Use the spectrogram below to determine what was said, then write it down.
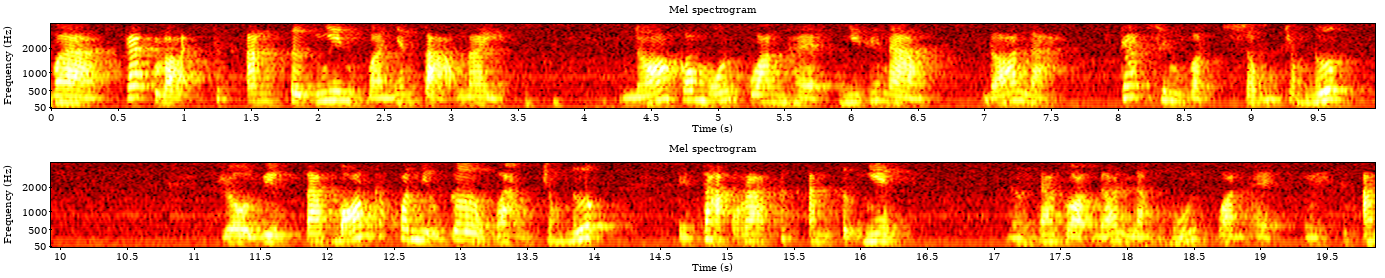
Và các loại thức ăn tự nhiên và nhân tạo này, nó có mối quan hệ như thế nào? Đó là các sinh vật sống trong nước. Rồi việc ta bón các phân hữu cơ vào trong nước để tạo ra thức ăn tự nhiên. Người ta gọi đó là mối quan hệ về thức ăn.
